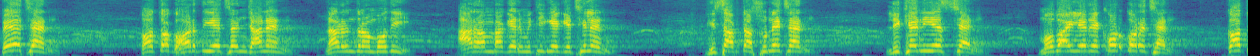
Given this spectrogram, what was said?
পেয়েছেন। কত ঘর দিয়েছেন জানেন? নরেন্দ্র মোদী আরামবাগের মিটিং এ গেছিলেন। হিসাবটা শুনেছেন? লিখে নিয়ে এসছেন মোবাইলে রেকর্ড করেছেন, কত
